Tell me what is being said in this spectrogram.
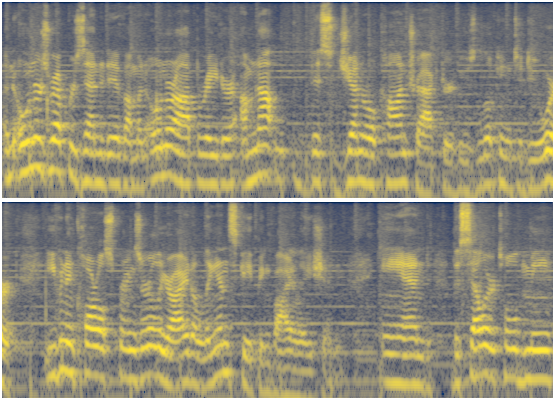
an owner's representative. I'm an owner operator. I'm not this general contractor who's looking to do work. Even in Coral Springs earlier, I had a landscaping violation, and the seller told me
